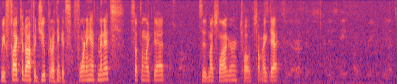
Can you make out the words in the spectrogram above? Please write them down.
reflected off of Jupiter, I think it's four and a half minutes, something like that? Is it much longer? 12, something like that? The Earth is, is 8.3 minutes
